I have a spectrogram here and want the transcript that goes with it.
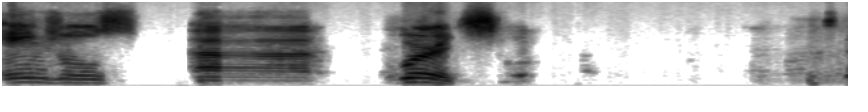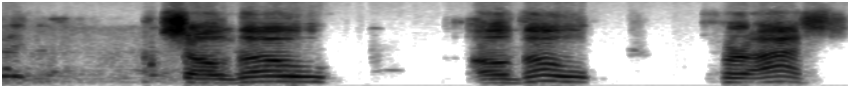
angel's uh, words. So although although for us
